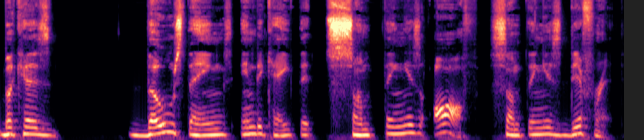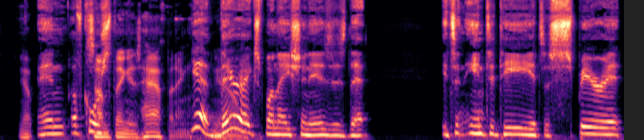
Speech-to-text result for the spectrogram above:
because those things indicate that something is off, something is different. Yep. And of course, Something is happening. yeah, their know. explanation is is that it's an entity, it's a spirit,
